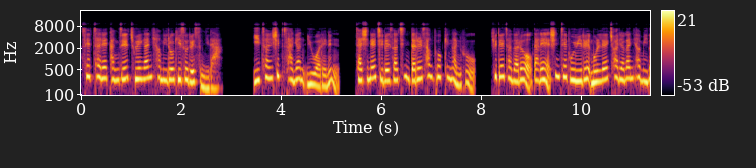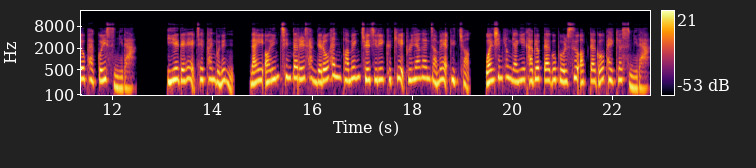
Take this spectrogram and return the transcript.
3차례 강제 주행한 혐의로 기소됐습니다. 2014년 6월에는 자신의 집에서 친딸을 성폭행한 후 휴대전화로 딸의 신체 부위를 몰래 촬영한 혐의도 받고 있습니다. 이에 대해 재판부는 나이 어린 친딸을 상대로 한 범행 죄질이 극히 불량한 점에 비춰 원심 형량이 가볍다고 볼 수 없다고 밝혔습니다.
